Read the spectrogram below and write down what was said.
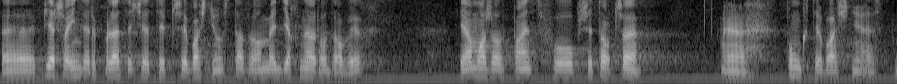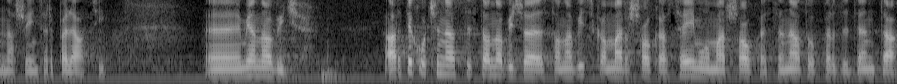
E, Pierwsza interpelacja się tyczy właśnie ustawy o mediach narodowych. Ja może Państwu przytoczę punkty właśnie naszej interpelacji. Mianowicie, artykuł 13 stanowi, że stanowisko marszałka Sejmu, marszałka Senatu, prezydenta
